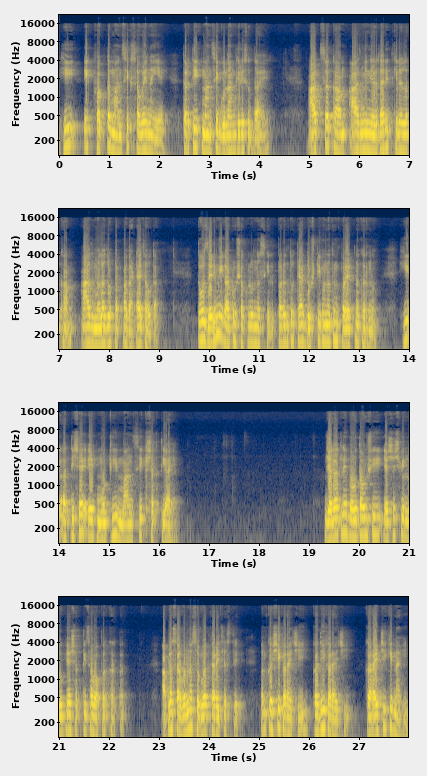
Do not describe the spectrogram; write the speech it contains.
ही एक फक्त मानसिक सवय नाही आहे तर ती एक मानसिक गुलामगिरीसुद्धा आहे. आजचं काम आज मी निर्धारित केलेलं काम आज मला जो टप्पा गाठायचा होता तो जरी मी गाठू शकलो नसेल परंतु त्या दृष्टिकोनातून प्रयत्न करणं ही अतिशय एक मोठी मानसिक शक्ती आहे. जगातले बहुतांशी यशस्वी लोक या शक्तीचा वापर करतात. आपल्या सर्वांना सुरुवात करायची असते पण कशी करायची कधी करायची करायची की नाही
